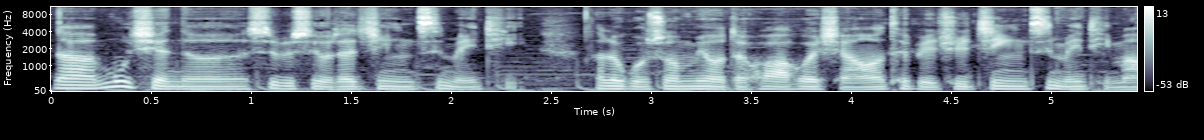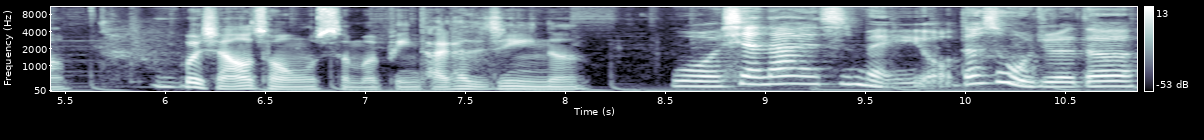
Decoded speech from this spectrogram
那目前呢，是不是有在经营自媒体？那如果说没有的话，会想要特别去经营自媒体吗？会想要从什么平台开始经营呢？我现在是没有，但是我觉得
